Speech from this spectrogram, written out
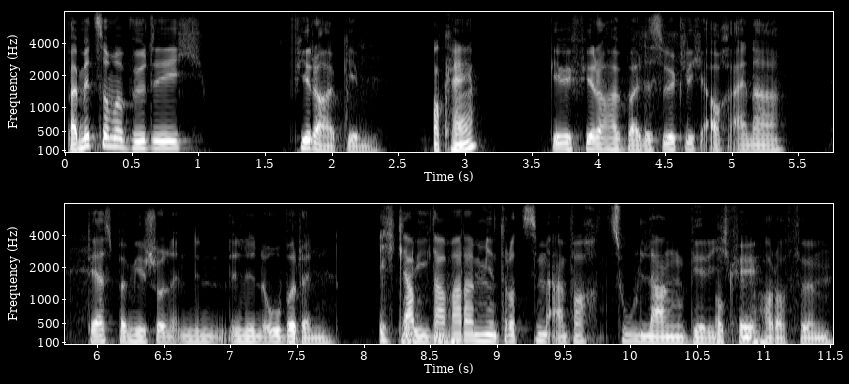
Bei Midsommar würde ich viereinhalb geben. Okay. Gebe ich viereinhalb, weil das wirklich auch einer, der ist bei mir schon in den, in den oberen. Ich glaube, da war er mir trotzdem einfach zu langwierig für Okay. einen Horrorfilm.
